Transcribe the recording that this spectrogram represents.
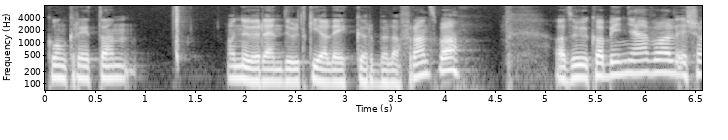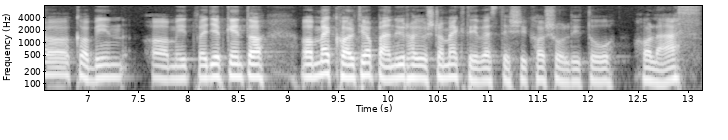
konkrétan a nő rendült ki a légkörből a francba, az ő kabinjával, és a kabin, amit egyébként a, a meghalt japán űrhajósra megtévesztésig hasonlító halász,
